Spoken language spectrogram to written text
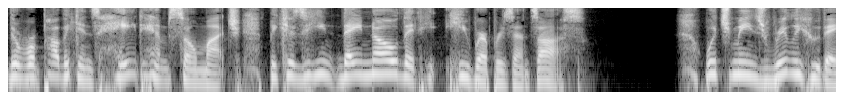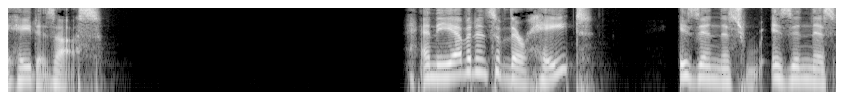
the Republicans hate him so much because he they know that he, he represents us, which means really who they hate is us. And the evidence of their hate is in this is in this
